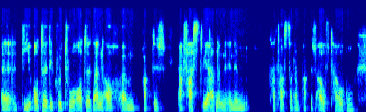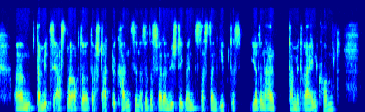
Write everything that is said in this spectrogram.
äh, die Orte, die Kulturorte dann auch ähm, praktisch erfasst werden und in dem Kataster dann praktisch auftauchen, ähm, damit sie erstmal auch der, der Stadt bekannt sind. Also das wäre dann wichtig, wenn es das dann gibt, dass ihr dann halt damit reinkommt.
